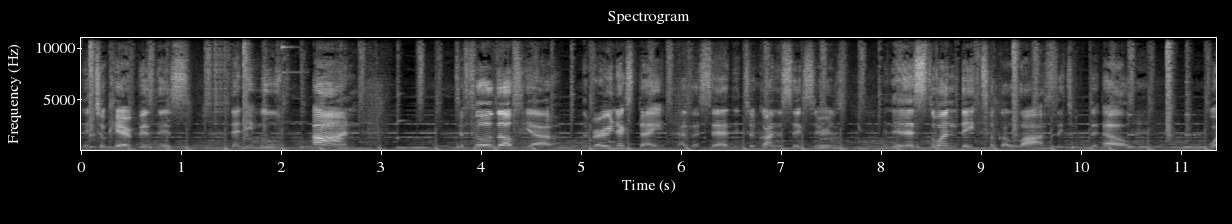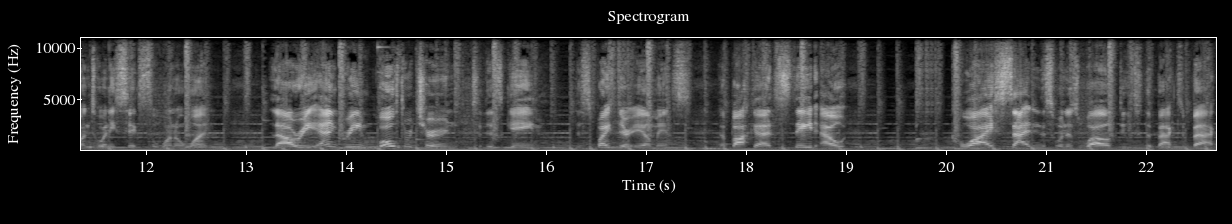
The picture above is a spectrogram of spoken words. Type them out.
They took care of business. Then they moved on to Philadelphia the very next night. As I said, they took on the Sixers. And in this one, they took a loss. They took the L, 126 to 101. Lowry and Green both returned to this game despite their ailments. Ibaka had stayed out. Kawhi sat in this one as well due to the back-to-back.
